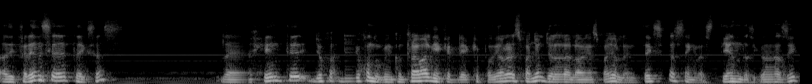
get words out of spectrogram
a diferencia de Texas, la gente, yo, yo cuando me encontraba a alguien que, que, podía hablar español, yo le hablaba en español. En Texas, en las tiendas y cosas así,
